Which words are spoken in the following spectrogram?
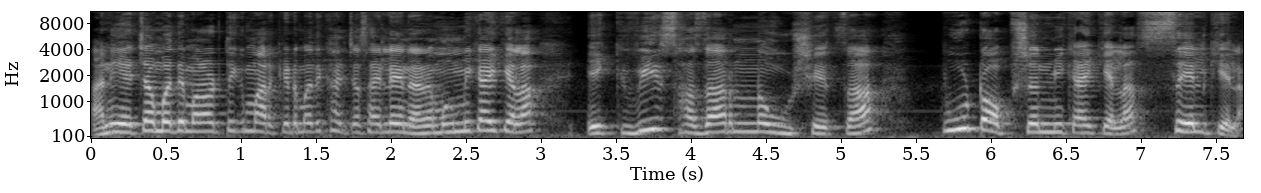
आणि याच्यामध्ये मला वाटतं की मार्केटमध्ये खालच्या साईडला येणार मग मी काय केला? एकवीस हजार नऊशेचा पूट ऑप्शन मी काय केला? सेल केला.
